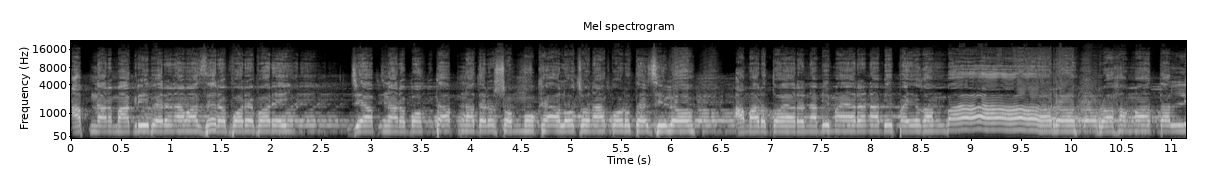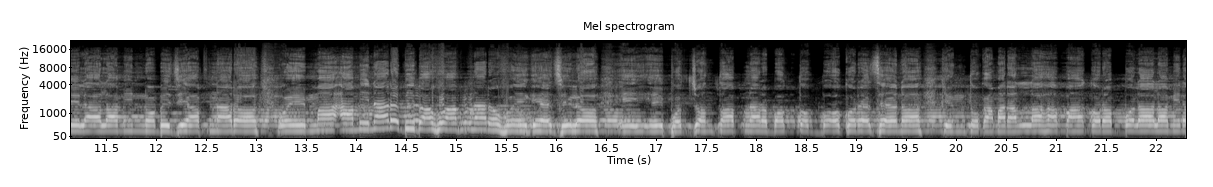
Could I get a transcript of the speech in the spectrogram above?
আপনার মাগরিবের নামাজের পরে পরে যে আপনার বক্তা আপনাদের সম্মুখে আলোচনা করতেছিল, আমার দয়ার নাবি, মায়ার নাবি পাইগম্বার রহমাত আলামিন নবীজি আপনার, ওই মা আমিনার বিবাহ আপনার হয়ে গিয়েছিল। এই এই পর্যন্ত আপনার বক্তব্য করেছেন, কিন্তু আমার আল্লাহ পাক রব্বুল আলামিন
